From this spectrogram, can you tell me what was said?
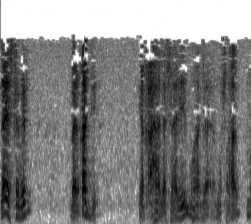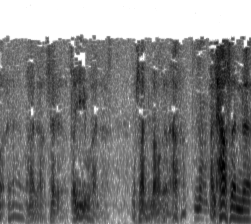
لا يستمر. بل قد يقع هذا سليم وهذا مصاب وهذا طيب وهذا مصاب بمرض آخر. نعم. الحاصل أن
